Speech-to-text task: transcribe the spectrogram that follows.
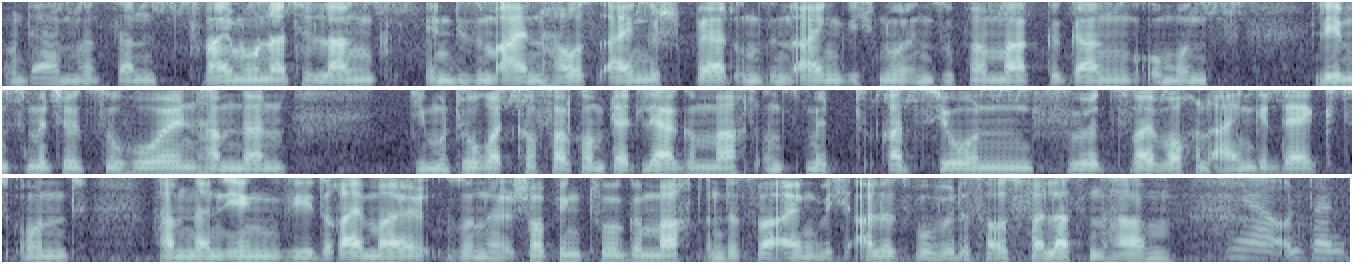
Und da haben wir uns dann zwei Monate lang in diesem einen Haus eingesperrt und sind eigentlich nur in den Supermarkt gegangen, um uns Lebensmittel zu holen, haben dann die Motorradkoffer komplett leer gemacht, uns mit Rationen für zwei Wochen eingedeckt und haben dann irgendwie dreimal so eine Shoppingtour gemacht und das war eigentlich alles, wo wir das Haus verlassen haben. Ja, und dann,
